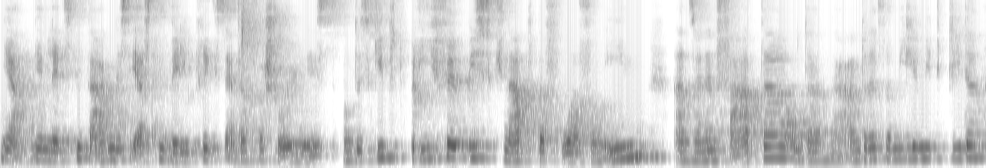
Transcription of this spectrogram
ja, in den letzten Tagen des Ersten Weltkriegs einfach verschollen ist. Und es gibt Briefe bis knapp davor von ihm an seinen Vater und an andere Familienmitglieder.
